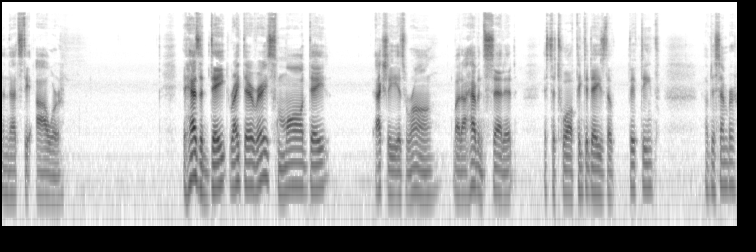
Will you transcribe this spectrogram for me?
and that's the hour. It has a date right there, very small date. Actually, it's wrong but I haven't said it. It's the 12th. I think today is the 15th of December.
